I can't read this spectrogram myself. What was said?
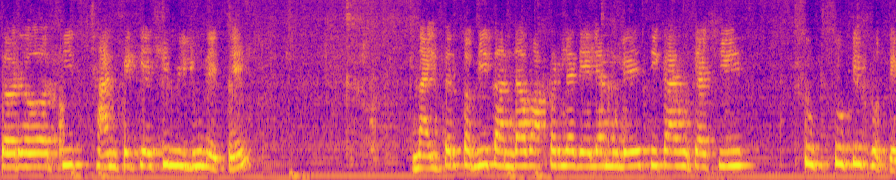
तर ती छानपैकी अशी मिलून येते. नाहीतर कमी कांदा वापरल्या गेल्यामुळे ती काय होते अशी सुटसुटीत होते.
